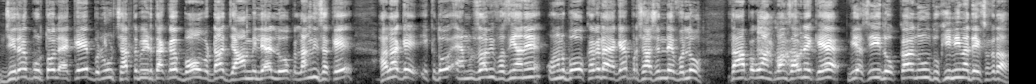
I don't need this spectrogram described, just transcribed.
ਜੀਰਕਪੁਰ ਤੋਂ ਲੈ ਕੇ ਬਨੂੜ ਛੱਤਬੀੜ ਤੱਕ ਬਹੁਤ ਵੱਡਾ ਜਾਮ ਮਿਲਿਆ, ਲੋਕ ਲੰਘ ਨਹੀਂ ਸਕੇ। ਹਾਲਾਂਕਿ ਇੱਕ ਦੋ ਐਂਬੂਲੈਂਸਾਂ ਵੀ ਫਸੀਆਂ ਨੇ, ਉਹਨਾਂ ਨੂੰ ਬਹੁਤ ਔਖਾ ਕਢਾਇਆ ਗਿਆ ਪ੍ਰਸ਼ਾਸਨ ਦੇ ਵੱਲੋਂ। ਤਾਂ ਭਗਵੰਤ ਮਾਨ ਸਾਹਿਬ ਨੇ ਕਿਹਾ ਵੀ ਅਸੀਂ ਲੋਕਾਂ ਨੂੰ ਦੁਖੀ ਨਹੀਂ ਮੈਂ ਦੇਖ ਸਕਦਾ।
